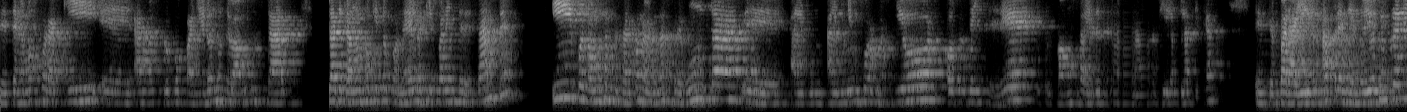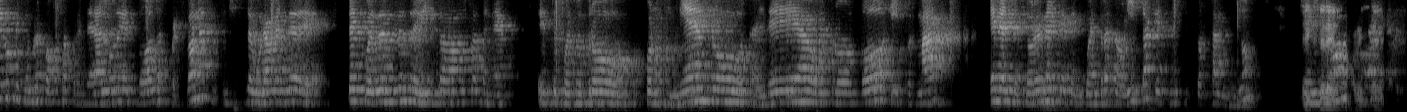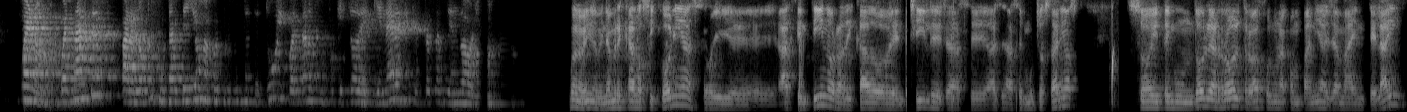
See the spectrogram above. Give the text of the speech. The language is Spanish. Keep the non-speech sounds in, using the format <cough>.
Este, tenemos por aquí eh, a nuestro compañero donde vamos a estar platicando un poquito con él aquí para interesante. Y pues vamos a empezar con algunas preguntas, eh, algún, alguna información, cosas de interés, y pues vamos a ir determinando aquí la plática este, para ir aprendiendo. Yo siempre digo que siempre podemos aprender algo de todas las personas, entonces seguramente después de esta entrevista vamos a tener este, pues otro conocimiento, otra idea, otro todo, y pues más en el sector en el que te encuentras ahorita, que es el sector salud, ¿no? Excelente. bueno, pues antes, para no presentarte yo, mejor preséntate tú y cuéntanos un poquito de quién eres y qué estás haciendo ahorita. Bueno, mi, nombre es Carlos Iconia, soy eh, argentino, radicado en Chile ya hace, hace, muchos años. Soy, tengo un doble rol, trabajo en una compañía llamada Entelay,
